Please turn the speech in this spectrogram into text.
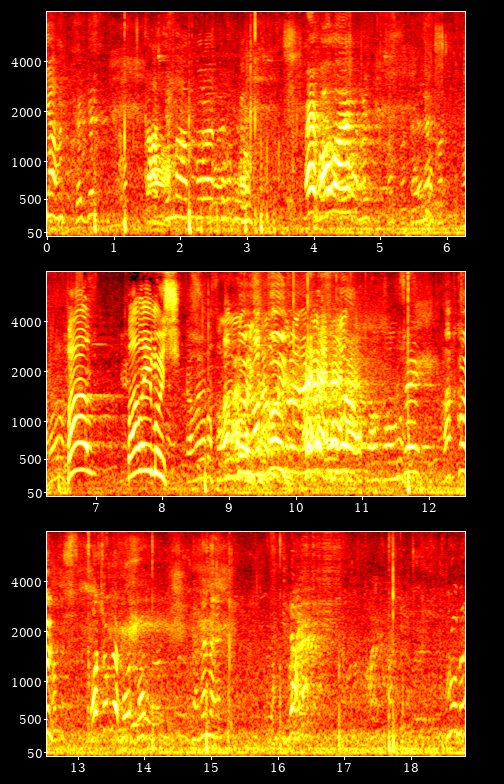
Ya gel gel. Zaten atma. Hey bal var ya. Bal. Balıymış. At koy, at koy. Şey, at koy. Boşum da boş. Hemen hemen. Vur onları.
